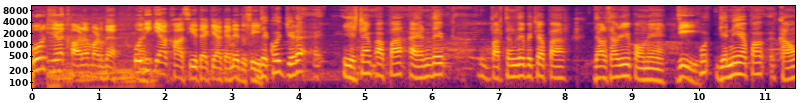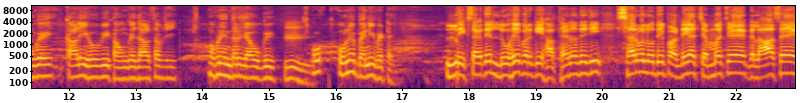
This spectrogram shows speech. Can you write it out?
ਹੋਰ ਜਿਹੜਾ ਖਾਣਾ ਬਣਦਾ ਹੈ, ਉਹਦੀ ਕੀ ਖਾਸੀਅਤ ਹੈ ਕਿਆ ਕਹਿੰਦੇ ਤੁਸੀਂ? ਦੇਖੋ ਜਿਹੜਾ ਇਸ ਟਾਈਮ ਆਪਾਂ ਆਇਰਨ ਦੇ ਬਰਤਨ ਦੇ ਵਿੱਚ ਆਪਾਂ ਦਾਲ ਸਬਜ਼ੀ ਪਾਉਨੇ ਆ ਜੀ। ਉਹ ਜਿੰਨੀ ਆਪਾਂ ਖਾਓਗੇ ਕਾਲੀ ਹੋ ਵੀ ਖਾਓਗੇ ਦਾਲ ਸਬਜ਼ੀ ਉਹ ਆਪਣੇ ਅੰਦਰ ਜਾਊਗੀ। ਹੂੰ। ਉਹ ਉਹਨੇ ਬੈਨੀਫਿਟ ਹੈ। ਦੇਖ ਸਕਦੇ ਲੋਹੇ ਵਰਗੇ ਹੱਥ ਹੈ ਇਹਨਾਂ ਦੇ ਜੀ। ਸਰਬ ਲੋਦੇ ਭਾਂਡੇ ਆ, ਚਮਚ ਹੈ, ਗਲਾਸ ਹੈ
